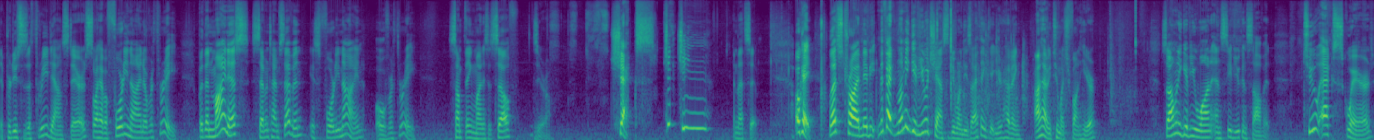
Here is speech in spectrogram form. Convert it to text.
It produces a 3 downstairs, so I have a 49 over 3. But then minus 7 times 7 is 49 over 3. Something minus itself, 0 checks. Ching, and that's it. Okay, let's try maybe, in fact, let me give you a chance to do one of these. I think that you're having, I'm having too much fun here. So I'm going to give you one and see if you can solve it. 2x squared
